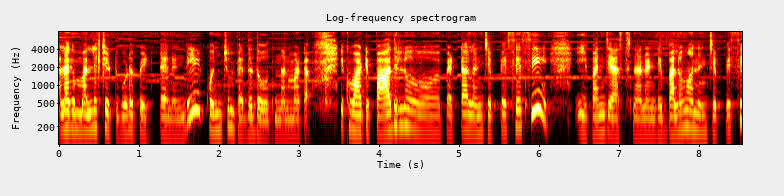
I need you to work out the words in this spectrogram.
అలాగే మల్లె చెట్టు కూడా పెట్టానండి. కొంచెం పెద్దదవుతుంది అనమాట ఇక వాటి పాదిలో పెట్టాలని చెప్పేసేసి ఈ పని చేస్తున్నానండి. బలం అని చెప్పేసి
